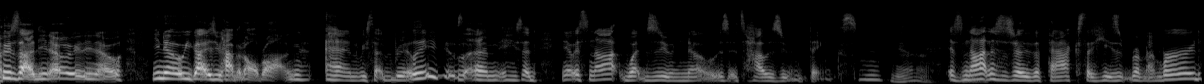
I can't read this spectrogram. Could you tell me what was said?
who said, you know, you know, you know, you guys, you have it all wrong. And we said, really? And he said, you know, it's not what Zune knows, it's how Zune thinks. Yeah. It's yeah. not necessarily the facts that he's remembered.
